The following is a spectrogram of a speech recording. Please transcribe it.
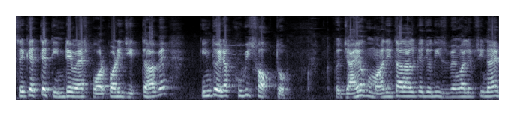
সেক্ষেত্রে তিনটে ম্যাচ পরপরই জিততে হবে। কিন্তু এটা খুবই শক্ত। তো যাই হোক মাদিতালালকে যদি ইস্টবেঙ্গল এফসি নেয়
